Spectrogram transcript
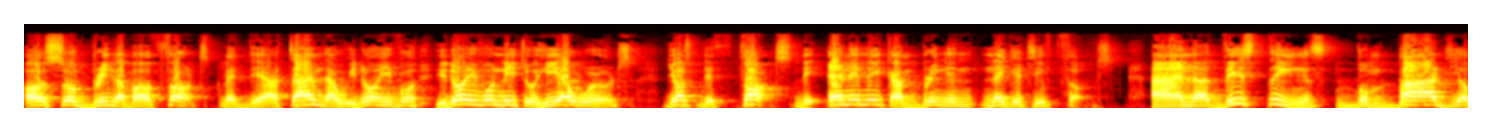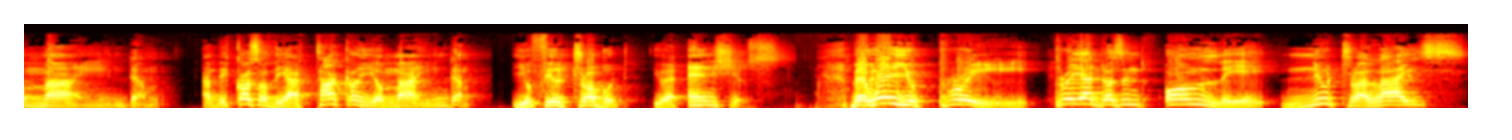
also bring about thoughts. But there are times that we don't even, you don't even need to hear words. Just the thoughts. The enemy can bring in negative thoughts. And uh, these things bombard your mind. and because of the attack on your mind, you feel troubled. You are anxious. But when you pray, prayer doesn't only neutralize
